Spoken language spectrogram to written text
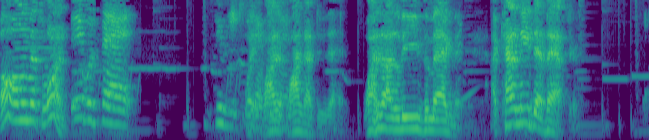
Oh, only missed one. It was that doohickey Wait, that why did why did I do that? Why did I leave the magnet? I kind of need that bastard. Yeah.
